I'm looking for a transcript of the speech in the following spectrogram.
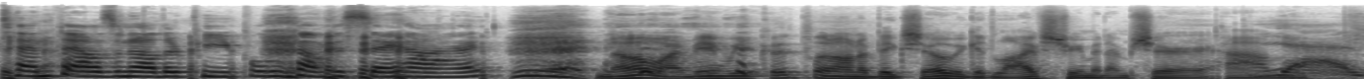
ten thousand other people come to say hi. no, I mean we could put on a big show. We could live stream it. I'm sure. Um, yes.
